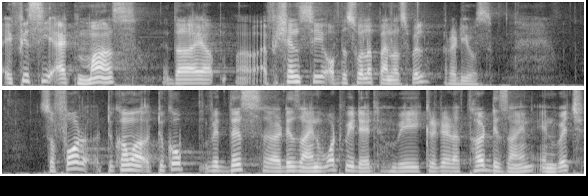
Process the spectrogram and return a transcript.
if you see at mass the uh, efficiency of the solar panels will reduce so for to come uh, to cope with this uh, design what we did we created a third design in which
